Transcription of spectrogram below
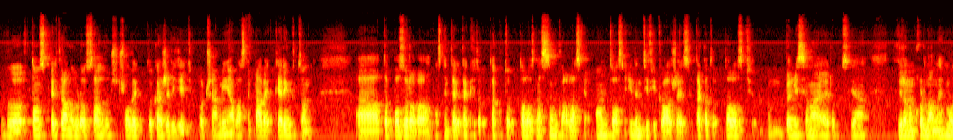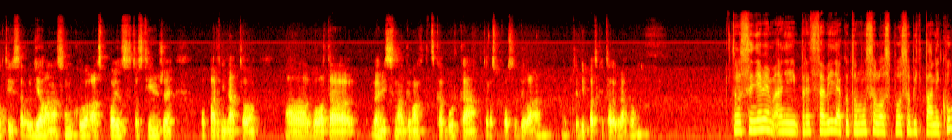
v tom spektrálnom rozsahu, čo človek dokáže vidieť očami a vlastne práve Carrington a to pozoroval, vlastne tak, takýto, takúto udalosť na Slnku a vlastne on to vlastne identifikoval, že takáto udalosť, veľmi silná erupcia výronom koronálnej hmoty sa udiala na Slnku a spojil si to s tým, že o pár dní na to bola tá veľmi silná geomagnetická búrka, ktorá spôsobila výpadky telegrafov. To si neviem ani predstaviť, ako to muselo spôsobiť paniku,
